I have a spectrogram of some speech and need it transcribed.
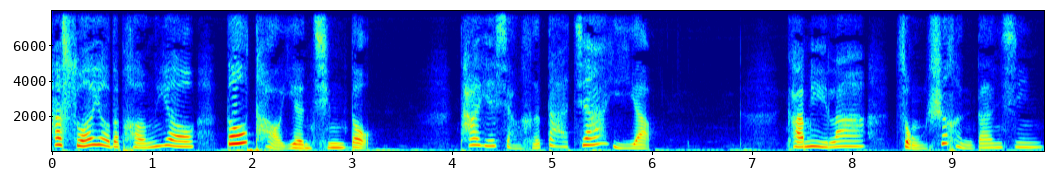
他所有的朋友都讨厌青豆，他也想和大家一样。卡米拉总是很担心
